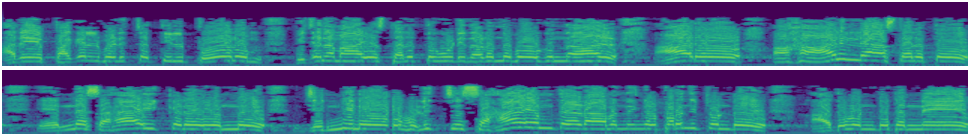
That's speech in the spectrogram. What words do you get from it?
അതേ പകൽ വെളിച്ചത്തിൽ പോലും വിജനമായ സ്ഥലത്ത് കൂടി നടന്നു പോകുന്ന ആൾ ആരോ? ആളില്ല ആ സ്ഥലത്ത്. എന്നെ സഹായിക്കണേ എന്ന് ജിന്നിനോട് വിളിച്ച് സഹായം തേടാമെന്ന് നിങ്ങൾ പറഞ്ഞിട്ടുണ്ട്. അതുകൊണ്ട് തന്നെ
